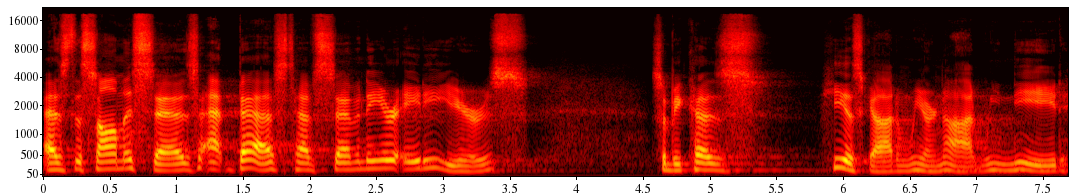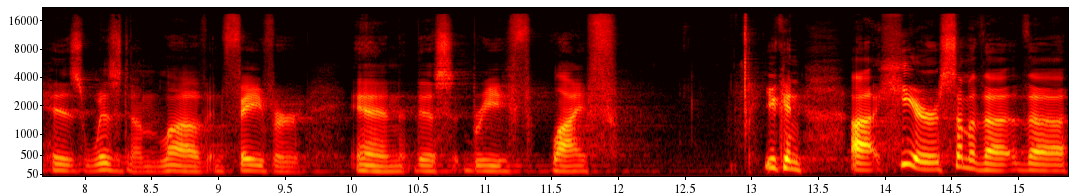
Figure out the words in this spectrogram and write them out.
as the psalmist says, at best have 70 or 80 years. So, because He is God and we are not, we need His wisdom, love, and favor in this brief life. You can uh, hear some of the, the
